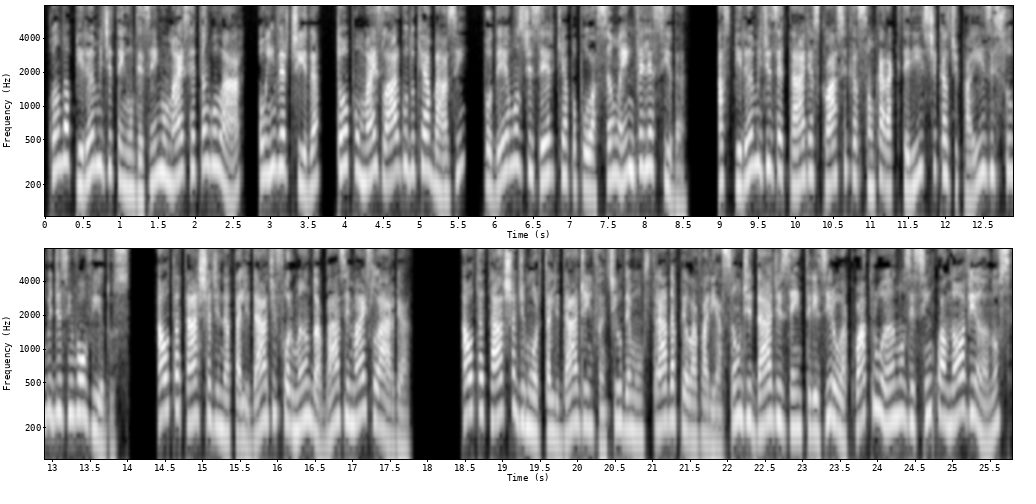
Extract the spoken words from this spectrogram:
Quando a pirâmide tem um desenho mais retangular, ou invertida, topo mais largo do que a base, podemos dizer que a população é envelhecida. As pirâmides etárias clássicas são características de países subdesenvolvidos. Alta taxa de natalidade formando a base mais larga. Alta taxa de mortalidade infantil demonstrada pela variação de idades entre 0 a 4 anos e 5 a 9 anos,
